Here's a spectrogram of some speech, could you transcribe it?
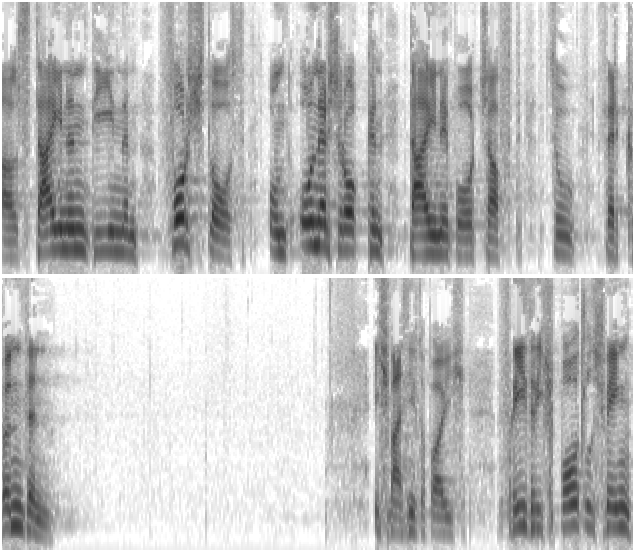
als deinen Dienern furchtlos und unerschrocken deine Botschaft zu verkünden. Ich weiß nicht, ob euch Friedrich Bodelschwing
